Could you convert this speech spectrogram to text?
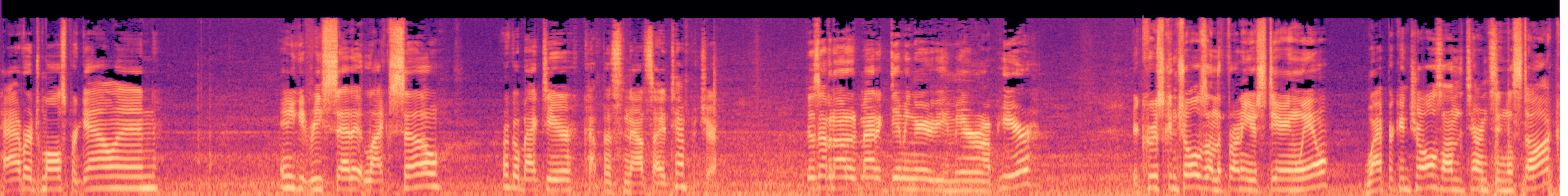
average miles per gallon, and you could reset it like so, or go back to your compass and outside temperature. It does have an automatic dimming rear view mirror up here. Your cruise controls on the front of your steering wheel. Wiper controls on the turn signal stalk.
